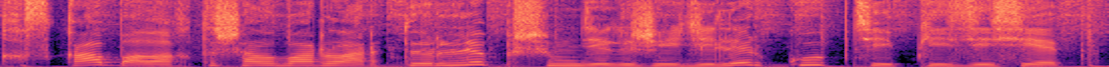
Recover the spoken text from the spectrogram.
қысқа балақты шалбарлар, түрлі пішімдегі жейделер көптеп кездеседі.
